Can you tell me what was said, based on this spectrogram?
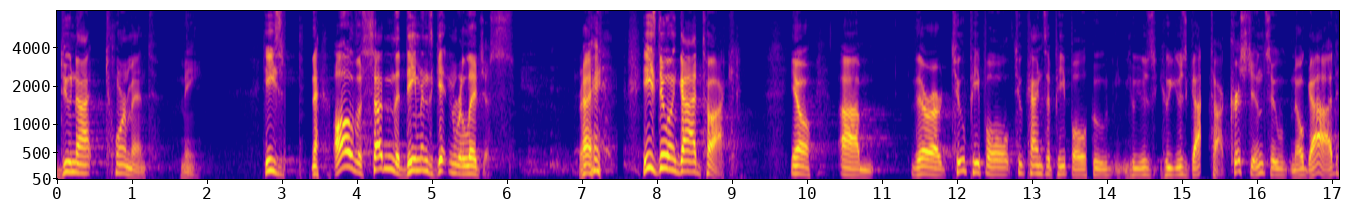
do not torment me. He's now, all of a sudden, the demon's getting religious, right? He's doing God talk. You know, um, there are two people, two kinds of people who, who, use, who use God talk Christians who know God,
